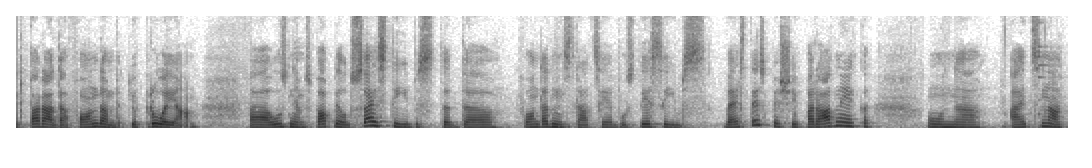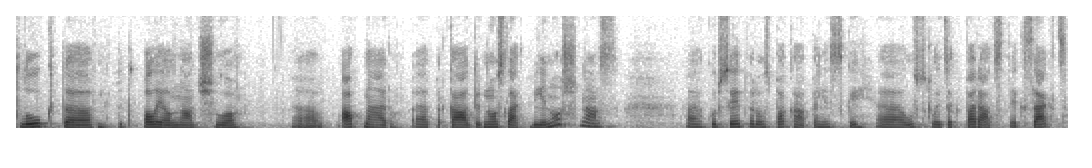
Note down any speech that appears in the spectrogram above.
ir parādā fondam, bet joprojām uzņems papildu saistības, tad fonda administrācijai būs tiesības vērsties pie šī parādnieka un aicināt, lūgt, palielināt šo apmēru, par kādu ir noslēgta vienošanās, kuras ietveros pakāpeniski uzturlīdzekļu parāds tiek sekts.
